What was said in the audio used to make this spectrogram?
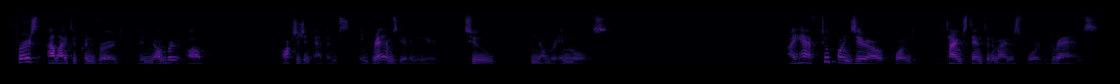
First, I like to convert the number of oxygen atoms in grams given here to a number in moles. I have 2.0 point times 10 to the minus 4 grams.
